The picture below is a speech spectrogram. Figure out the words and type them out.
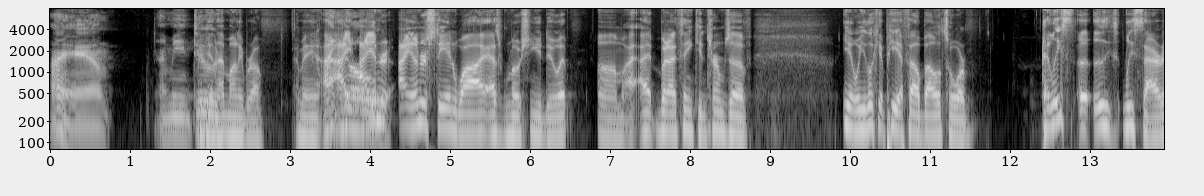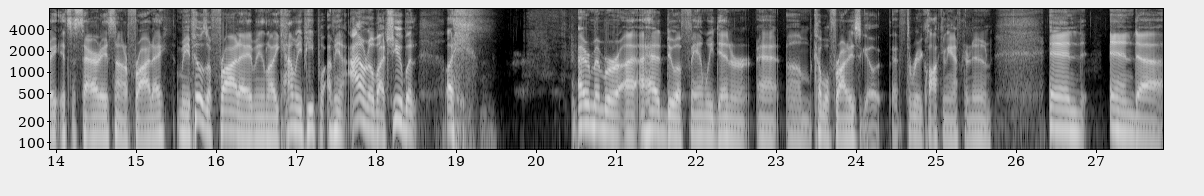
I am. I mean, dude, getting that money, bro. I mean, I I, I, under, I understand why as promotion you do it. Um, I, I but I think in terms of you know when you look at PFL Bellator, at least uh, at least Saturday, it's a Saturday, it's not a Friday. I mean, if it was a Friday, I mean, like how many people? I mean, I don't know about you, but like. I remember I, I had to do a family dinner at um, a couple Fridays ago at three o'clock in the afternoon, and and uh,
